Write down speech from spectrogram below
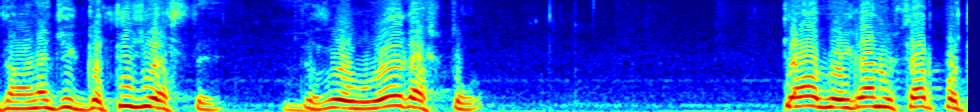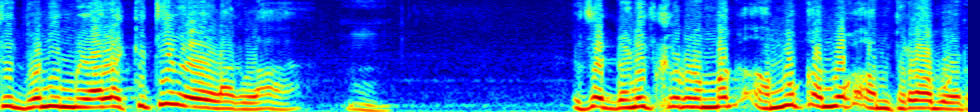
जाण्याची गती जी असते त्याचा जो वेग असतो त्या वेगानुसार प्रतिध्वनी मिळायला किती वेळ लागला? याचं गणित करून मग अमुक अमुक अंतरावर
